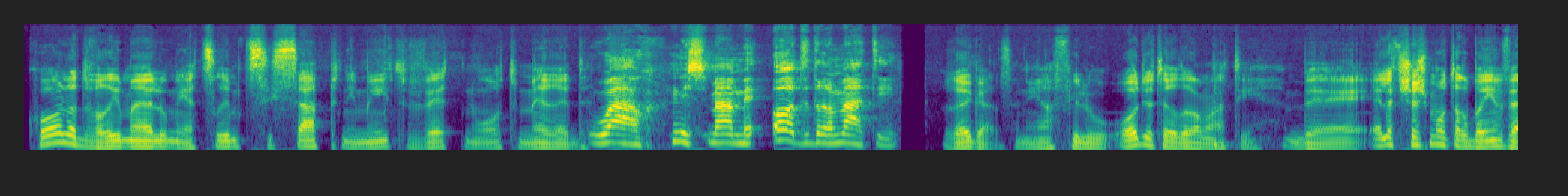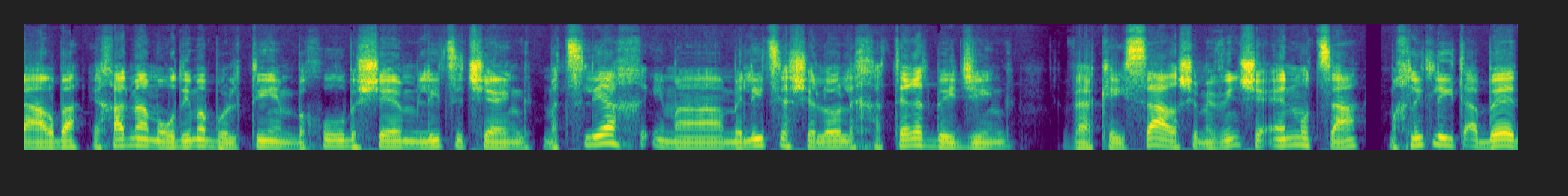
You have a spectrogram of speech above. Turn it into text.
כל הדברים האלו מייצרים תסיסה פנימית ותנועות מרד. וואו, נשמע מאוד דרמטי. רגע, זה נהיה אפילו עוד יותר דרמטי. ב-1644, אחד מהמורדים הבולטים, בחור בשם לי צי צ'נג, מצליח עם המיליציה שלו לכתר את בייג'ינג, והקיסר, שמבין שאין מוצא, מחליט להתאבד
